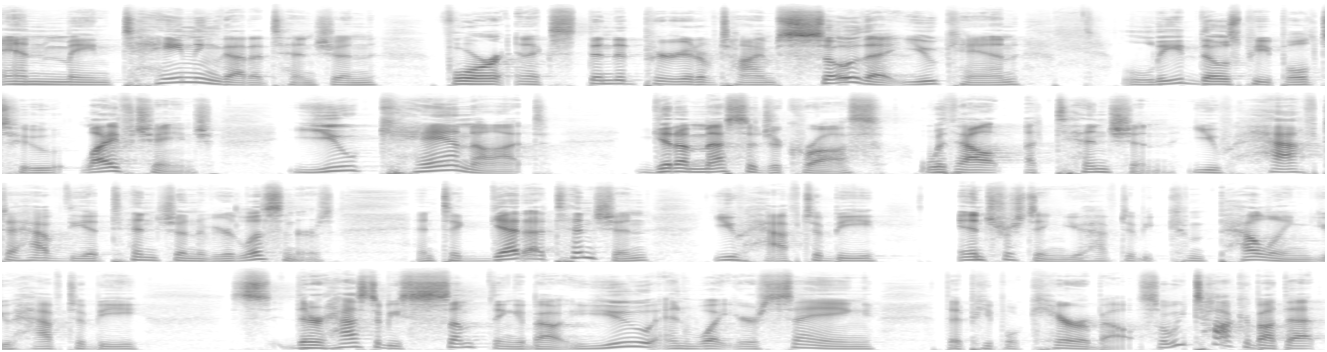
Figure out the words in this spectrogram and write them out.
and maintaining that attention for an extended period of time so that you can lead those people to life change. You cannot get a message across without attention. You have to have the attention of your listeners. And to get attention, you have to be interesting, you have to be compelling, you have to be there has to be something about you and what you're saying that people care about. So we talk about that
